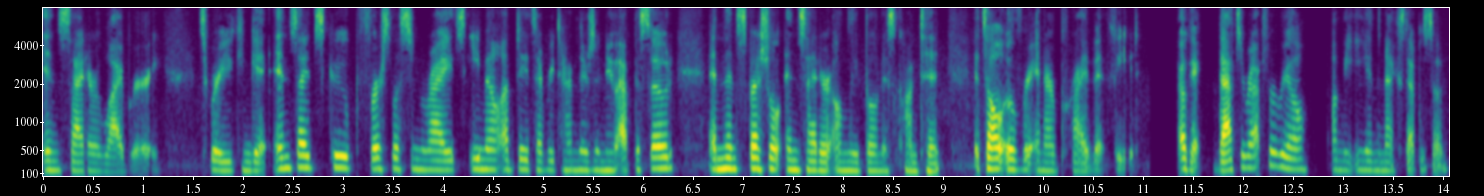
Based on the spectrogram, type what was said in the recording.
insider library. It's where you can get inside scoop, first listen rights, email updates every time there's a new episode, and then special insider only bonus content. It's all over in our private feed. Okay, that's a wrap for real. I'll meet you in the next episode.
